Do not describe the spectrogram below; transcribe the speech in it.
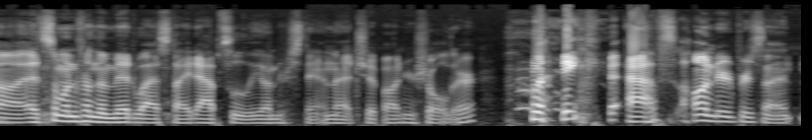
Uh, as someone from the Midwest, I'd absolutely understand that chip on your shoulder. like, abs, hundred percent.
